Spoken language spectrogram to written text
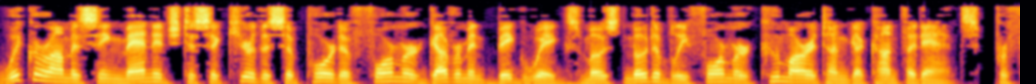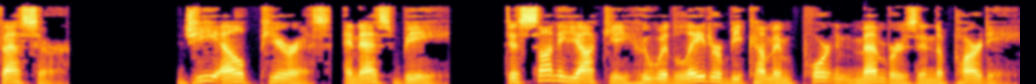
Wickremesinghe managed to secure the support of former government big-wigs most notably former Kumaratunga confidants, Professor. G. L. Peiris, and S. B. Dissanayake who would later become important members in the party.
